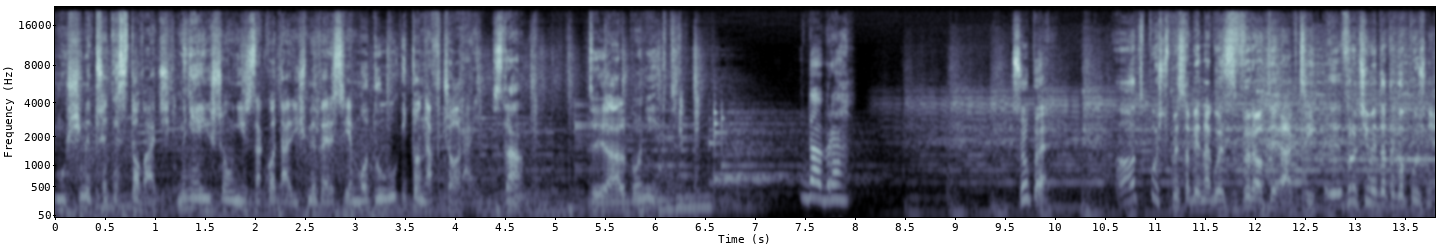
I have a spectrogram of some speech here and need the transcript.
Musimy przetestować mniejszą niż zakładaliśmy wersję modułu i to na wczoraj. Stan. Ty albo nikt. Dobra. Super! Odpuśćmy sobie nagłe zwroty akcji. Y, Wrócimy do tego później.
